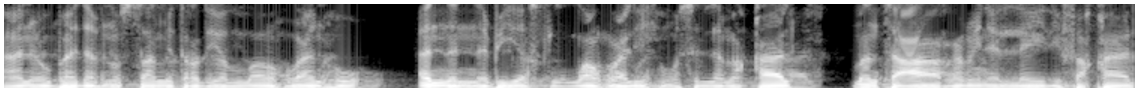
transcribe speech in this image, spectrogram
عن عبادة بن الصامت رضي الله عنه أن النبي صلى الله عليه وسلم قال من تعار من الليل فقال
